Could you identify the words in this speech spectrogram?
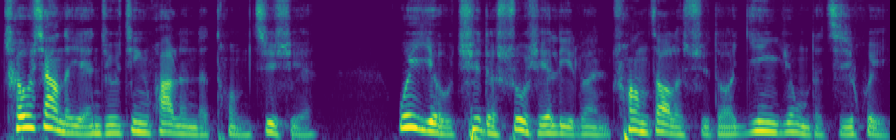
抽象的研究进化论的统计学，为有趣的数学理论创造了许多应用的机会。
